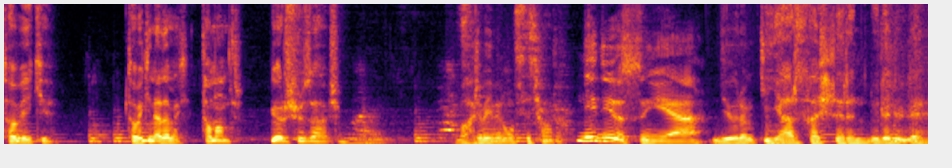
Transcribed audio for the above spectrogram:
Tabii ki. Tabii ki ne demek? Tamamdır. Görüşürüz abiciğim. Bahri Bey beni ofise çağırıyor. Ne diyorsun ya? Diyorum ki yar saçların lüle lüle.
